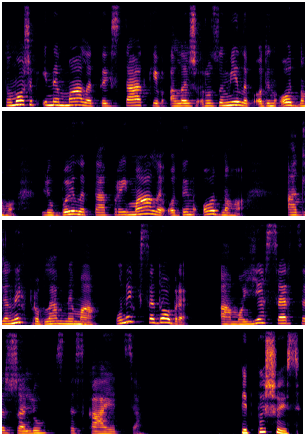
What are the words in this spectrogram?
то, може б, і не мали тих статків, але ж розуміли б один одного, любили та приймали один одного. А для них проблем нема. У них все добре, а моє серце з жалю стискається. Підпишись,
